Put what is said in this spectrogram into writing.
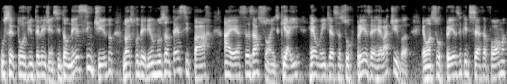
o setor de inteligência. Então, nesse sentido, nós poderíamos nos antecipar a essas ações, que aí realmente essa surpresa é relativa. É uma surpresa que, de certa forma,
